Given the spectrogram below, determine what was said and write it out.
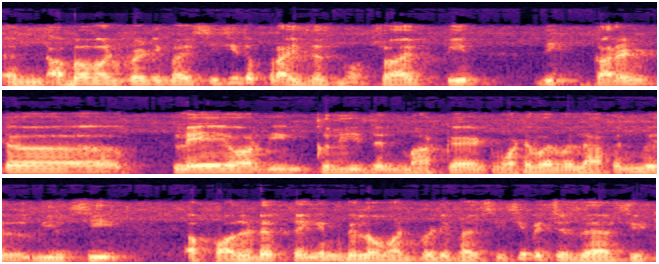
And above 125cc, the price is more. So I feel the current uh, play or the increase in market, whatever will happen, will we'll see a positive thing in below 125cc, which is where CT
